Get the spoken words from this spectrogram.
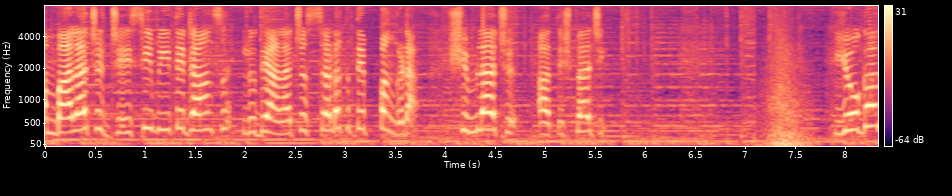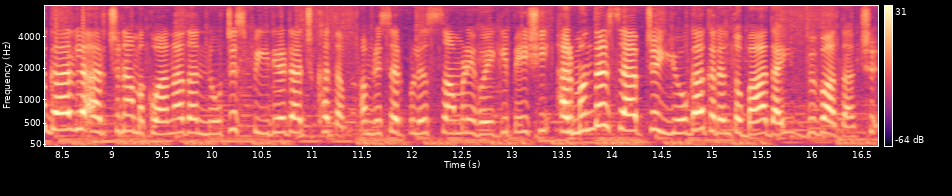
ਅੰਬਾਲਾ 'ਚ ਜੀਸੀਬੀ ਤੇ ਡਾਂਸ, ਲੁਧਿਆਣਾ 'ਚ ਸੜਕ ਤੇ ਭੰਗੜਾ, ਸ਼ਿਮਲਾ 'ਚ ਆਤਿਸ਼ਬਾਜ਼ੀ। ਯੋਗਾ ਗਰਲ ਅਰਚਨਾ ਮਕਵਾਨਾ ਦਾ ਨੋਟਿਸ ਪੀਰੀਅਡ ਅੱਜ ਖਤਮ, ਅੰਮ੍ਰਿਤਸਰ ਪੁਲਿਸ ਸਾਹਮਣੇ ਹੋਏਗੀ ਪੇਸ਼ੀ। ਹਰਮੰਦਰ ਸਾਹਿਬ 'ਚ ਯੋਗਾ ਕਰਨ ਤੋਂ ਬਾਅਦ ਆਈ ਵਿਵਾਦਾਂ 'ਚ।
